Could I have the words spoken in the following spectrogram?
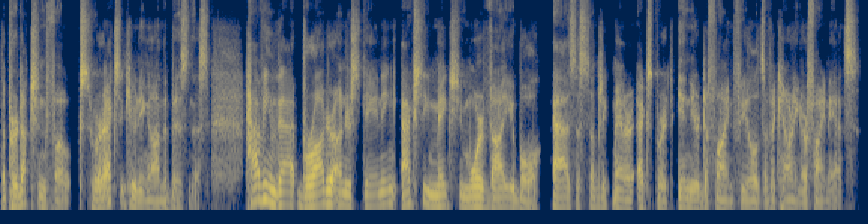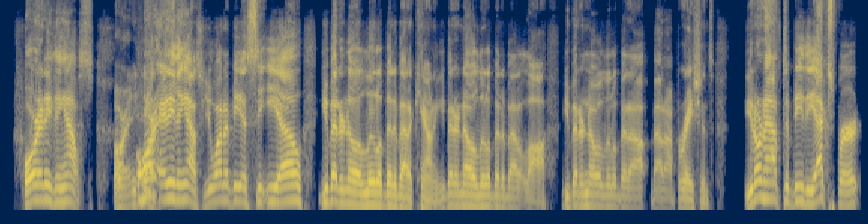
the production folks who are executing on the business, having that broader understanding actually makes you more valuable as a subject matter expert in your defined fields of accounting or finance. Or anything else. Or anything or else. anything else. You want to be a CEO, you better know a little bit about accounting. You better know a little bit about law. You better know a little bit about operations. You don't have to be the expert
